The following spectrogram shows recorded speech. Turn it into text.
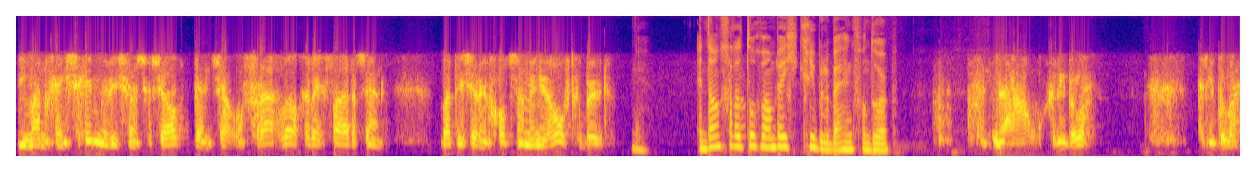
die man geen schim meer is van zichzelf... dan zou een vraag wel gerechtvaardigd zijn. Wat is er in godsnaam in uw hoofd gebeurd? En dan gaat het toch wel een beetje kriebelen bij Henk van Dorp? Nou, kriebelen. Kriebelen.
